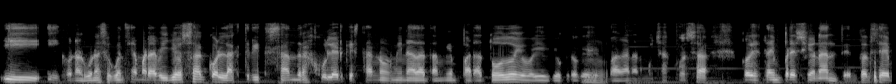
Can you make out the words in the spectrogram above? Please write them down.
y, y con alguna secuencia maravillosa con la actriz Sandra Huller que está nominada también para todo y hoy yo creo que Mm. va a ganar muchas cosas, pues está impresionante. Entonces,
